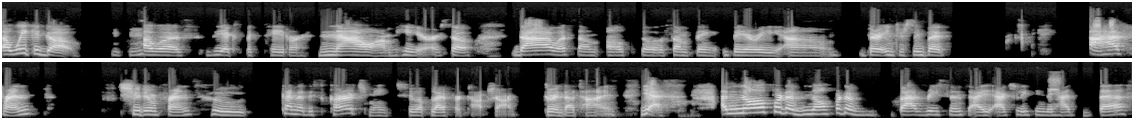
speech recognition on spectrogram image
a week ago, Mm-hmm. I was the spectator. Now I'm here. So that was some also something very um very interesting. But I had friends, shooting friends, who kind of discouraged me to apply for Top Shot during that time. Yes, and no for the no for the bad reasons. I actually think they had best.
